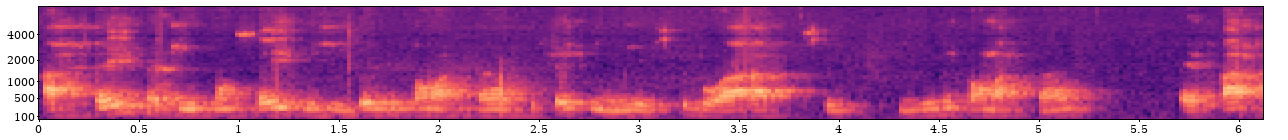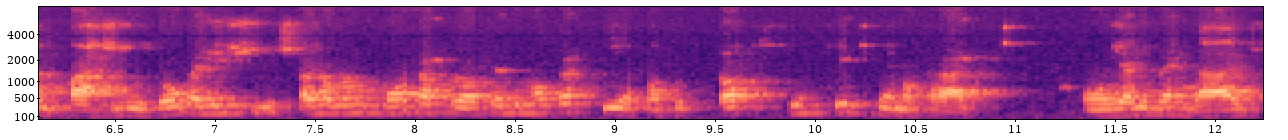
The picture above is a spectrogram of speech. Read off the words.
aceita que conceitos de desinformação, de fake news, de boatos, de desinformação, é, façam parte do jogo, a gente está jogando contra a própria democracia, contra os próprios princípios democráticos, onde a liberdade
